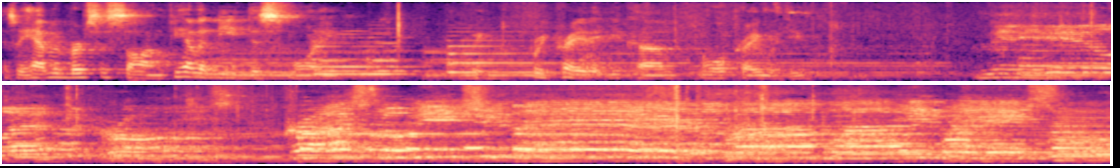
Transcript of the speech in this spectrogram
As we have a verse of song, if you have a need this morning, we, we pray that you come and we'll pray with you. Kneel at the cross, Christ will meet you there, the bloody waves roll.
